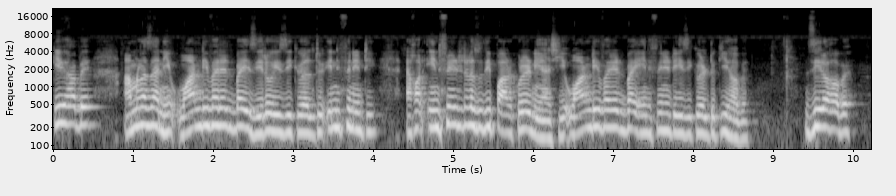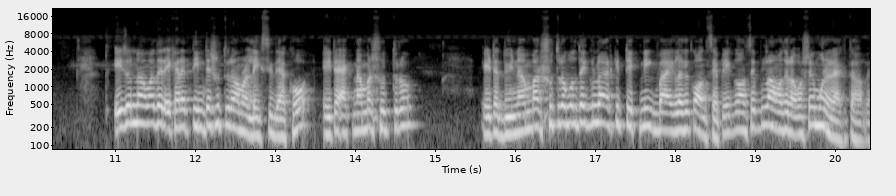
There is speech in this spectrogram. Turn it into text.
কীভাবে? আমরা জানি one divided by zero is equal to infinity এখন ইনফিনিটিটা যদি পার করে নিয়ে আসি one divided by infinity is equal to কী হবে? জিরো হবে। তো এই জন্য আমাদের এখানে তিনটা সূত্র আমরা লিখছি, দেখো, এটা এক নাম্বার সূত্র, এটা দুই নাম্বার সূত্র বলতে এগুলো আর কি টেকনিক বা এগুলোকে কনসেপ্ট এই কনসেপ্টগুলো আমাদের অবশ্যই মনে রাখতে হবে।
